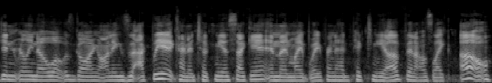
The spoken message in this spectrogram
didn't really know what was going on exactly. It kind of took me a second, and then my boyfriend had picked me up, and I was like, "Oh,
